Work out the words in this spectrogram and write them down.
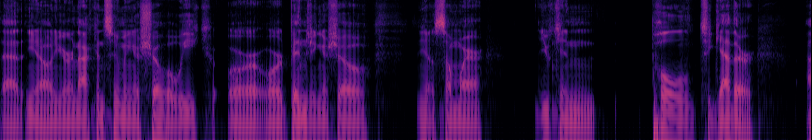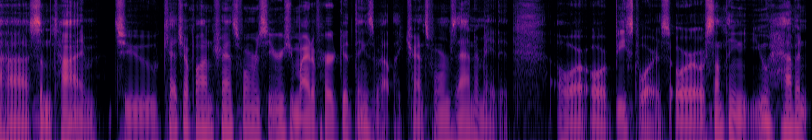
that you know you're not consuming a show a week or or binging a show, you know, somewhere. You can pull together uh, some time to catch up on Transformers series you might have heard good things about, like Transformers Animated or, or Beast Wars or, or something you haven't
